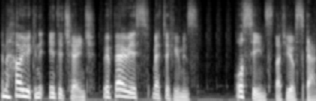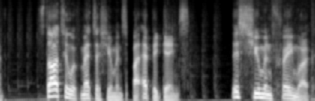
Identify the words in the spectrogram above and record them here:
and how you can interchange with various metahumans or scenes that you have scanned. Starting with MetaHumans by Epic Games. This human framework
